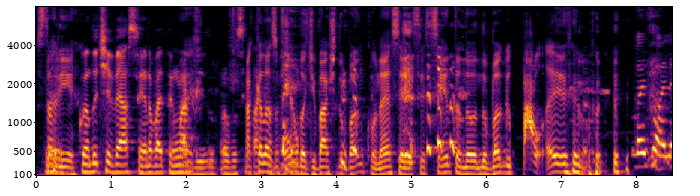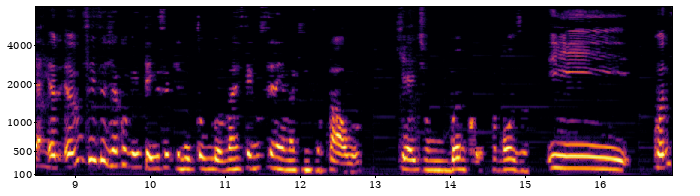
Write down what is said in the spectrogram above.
Estalinha. Quando tiver a cena, vai ter um aviso pra você. Aquelas bombas debaixo do banco, né? Você você senta no, no banco e pau! Mas olha, eu, eu não sei se eu já comentei isso aqui no Tumblr, mas tem um cinema aqui em São Paulo que é de um banco famoso. E quando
